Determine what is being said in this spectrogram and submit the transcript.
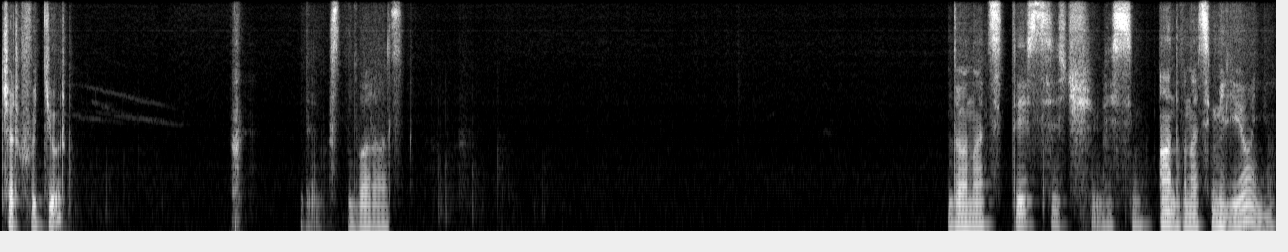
Черфутюр. 92 раз. Дванадцять тисяч вісім. А, 12 мільйонів.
